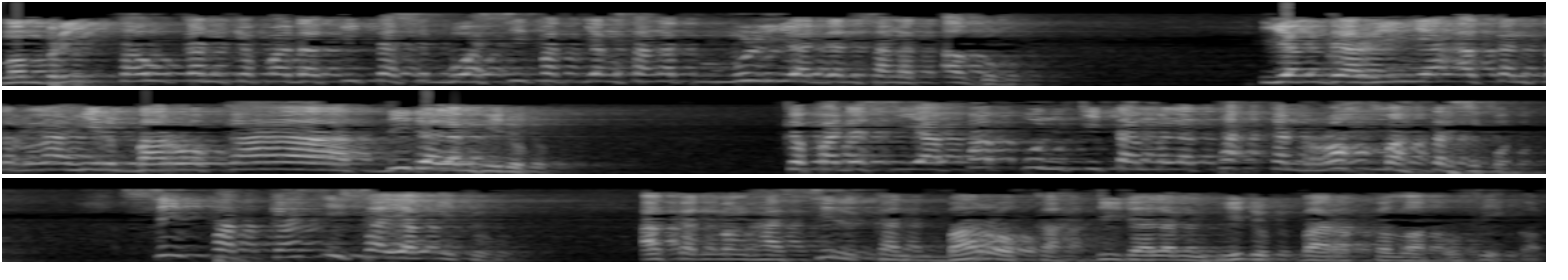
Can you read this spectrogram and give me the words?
memberitahukan kepada kita sebuah sifat yang sangat mulia dan sangat agung yang darinya akan terlahir barokat di dalam hidup kepada siapapun kita meletakkan rahmah tersebut. Sifat kasih sayang itu akan menghasilkan barokah di dalam hidup. Barakallahu fikum.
